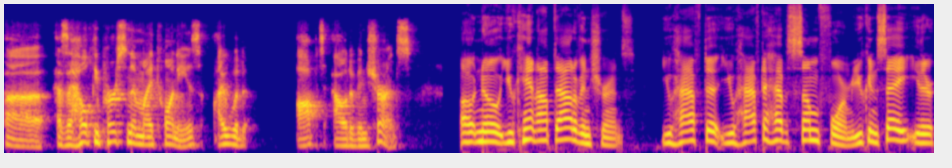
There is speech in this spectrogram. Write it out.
uh, as a healthy person in my twenties, I would opt out of insurance. Oh no, you can't opt out of insurance. You have to you have to have some form. You can say either,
